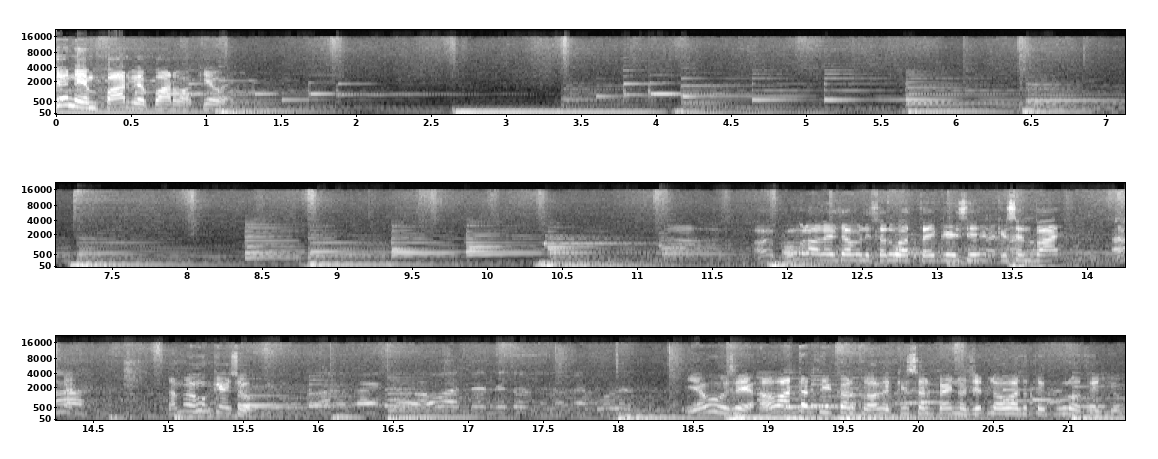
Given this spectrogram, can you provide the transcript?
છે ને એમ પારવે પારવા કહેવાય. લઈ થઈ ગઈ છે કિશનભાઈ. તમે? તમે શું કહેશો? એવું છે? અવાજ નથી નીકળતો. હવે કિશનભાઈ નો જેટલો અવાજ હતો પૂરો થઈ ગયો.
